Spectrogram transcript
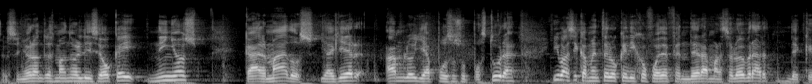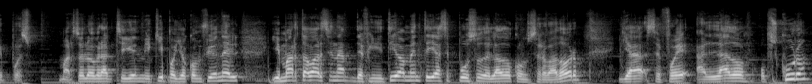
el señor Andrés Manuel dice, ok, niños, calmados. Y ayer AMLO ya puso su postura y básicamente lo que dijo fue defender a Marcelo Ebrard, de que pues Marcelo Ebrard sigue en mi equipo, yo confío en él. Y Marta Bárcena definitivamente ya se puso del lado conservador, ya se fue al lado oscuro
